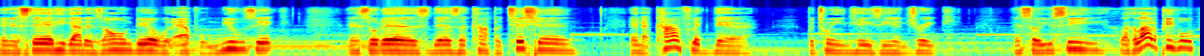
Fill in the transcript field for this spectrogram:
and instead he got his own deal with Apple Music, and so there's there's a competition and a conflict there between Jay Z and Drake. And so you see, like a lot of people,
